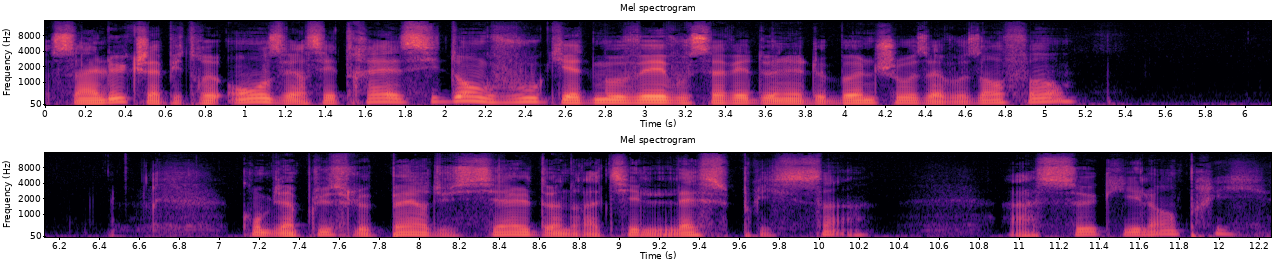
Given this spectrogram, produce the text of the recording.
Saint Luc chapitre 11 verset 13 Si donc vous qui êtes mauvais, vous savez donner de bonnes choses à vos enfants, combien plus le Père du ciel donnera-t-il l'Esprit Saint à ceux qui l'en prient?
